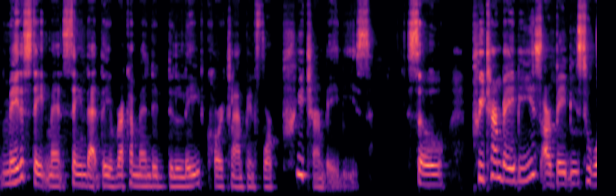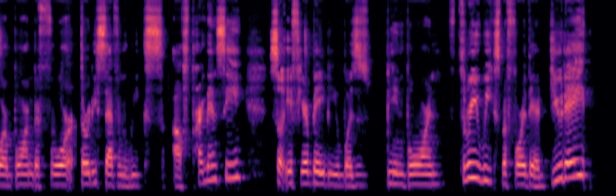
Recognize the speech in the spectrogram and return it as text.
made a statement saying that they recommended delayed cord clamping for preterm babies. So, preterm babies are babies who are born before 37 weeks of pregnancy. So, if your baby was being born three weeks before their due date,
